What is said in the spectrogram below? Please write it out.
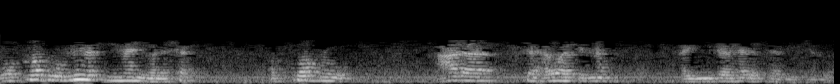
والصبر من الإيمان ولا شك. الصبر على شهوات النفس أي مجاهدة هذه الشهوات.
